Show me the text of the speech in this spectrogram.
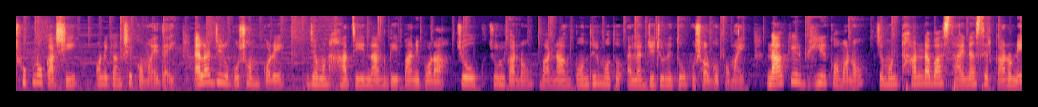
শুকনো কাশি অনেকাংশে কমায় দেয়। অ্যালার্জির উপশম করে, যেমন হাঁচি, নাক দিয়ে পানি পড়া, চোখ চুলকানো বা নাক বন্ধের মতো অ্যালার্জিজনিত উপসর্গ কমায়। নাকের ভিড় কমানো, যেমন ঠান্ডা বা সাইনাসের কারণে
